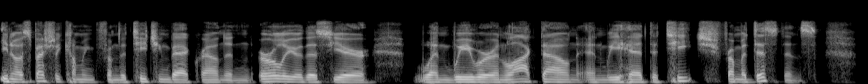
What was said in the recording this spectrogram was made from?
you know, especially coming from the teaching background, and earlier this year when we were in lockdown and we had to teach from a distance,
